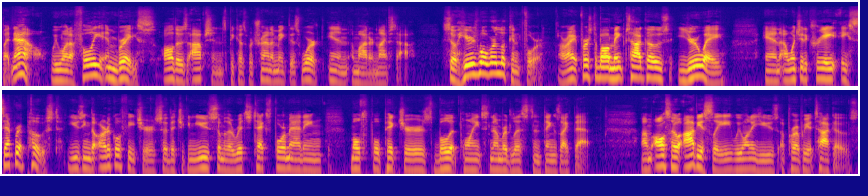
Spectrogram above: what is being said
But now we want to fully embrace all those options because we're trying to make this work in a modern lifestyle. So here's what we're looking for. All right, first of all, make tacos your way. And I want you to create a separate post using the article feature so that you can use some of the rich text formatting, multiple pictures, bullet points, numbered lists, and things like that. Um, also, obviously, we want to use appropriate tacos.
